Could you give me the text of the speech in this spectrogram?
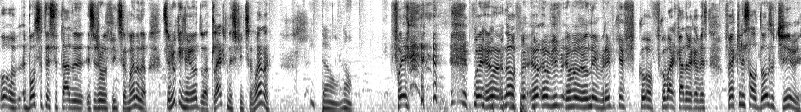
Ô, é bom você ter citado esse jogo no fim de semana, Léo. Você viu quem ganhou do Atlético nesse fim de semana? Então, não. Foi. foi eu, não, foi, eu, eu, vi, eu, eu lembrei porque ficou, ficou marcado na minha cabeça. Foi aquele saudoso time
